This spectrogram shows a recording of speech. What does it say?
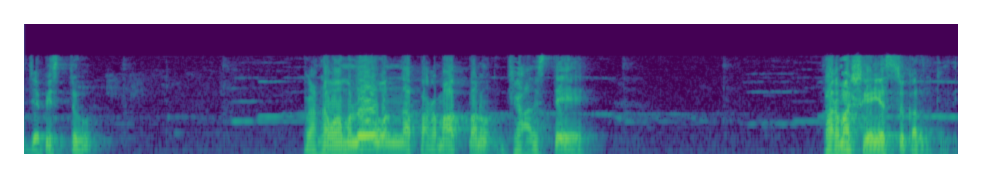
జపిస్తూ ప్రణవములో ఉన్న పరమాత్మను ధ్యానిస్తే పరమశ్రేయస్సు కలుగుతుంది.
